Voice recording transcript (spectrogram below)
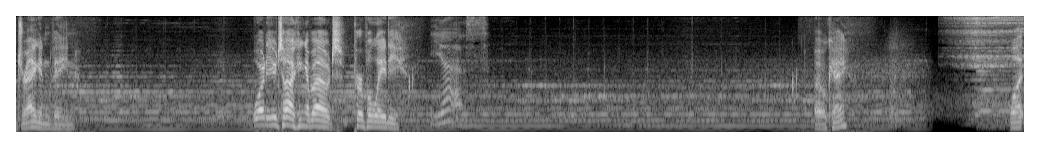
Dragon vein. What are you talking about, purple lady? Yes. Okay. What?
